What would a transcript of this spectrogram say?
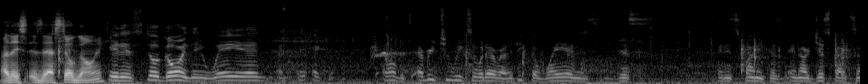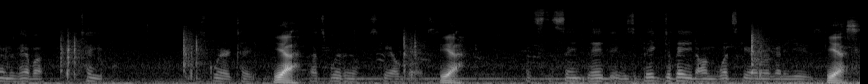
Are they is that still going? It is still going. They weigh in. I, I, I don't know if it's every two weeks or whatever. I think the weigh-in is this and it's funny because in our dispatch center they have a tape square tape. Yeah. That's where the scale goes. Yeah it's the same they, it was a big debate on what scale they're going to use yes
